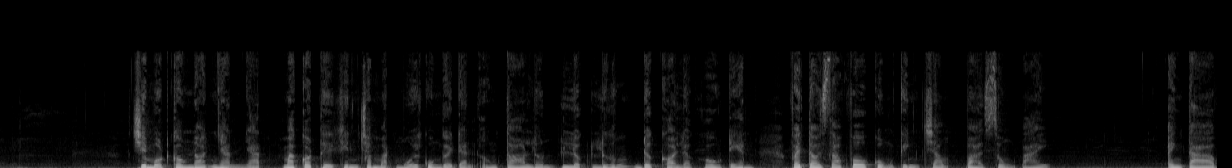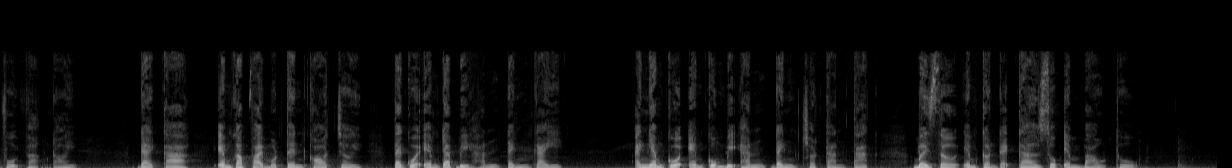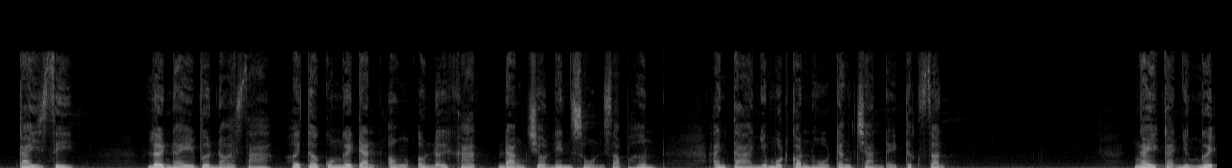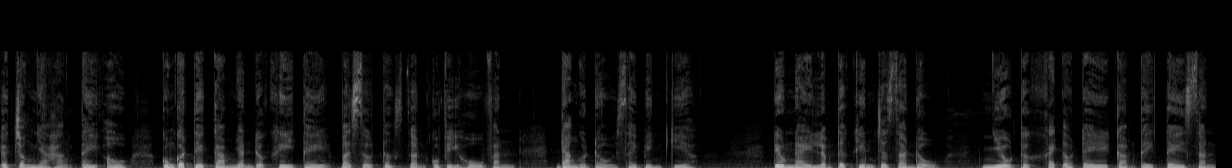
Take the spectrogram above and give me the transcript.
Chỉ một câu nói nhàn nhạt, mà có thể khiến cho mặt mũi của người đàn ông to lớn lực lưỡng được gọi là gấu đen phải tỏ ra vô cùng kính trọng và sùng bái. Anh ta vội vàng nói, Đại ca, em gặp phải một tên khó chơi, tay của em đã bị hắn đánh gáy. Anh em của em cũng bị hắn đánh cho tan tác, bây giờ em cần đại ca giúp em báo thù. Cái gì? Lời này vừa nói ra, hơi thở của người đàn ông ở nơi khác đang trở nên sồn dập hơn. Anh ta như một con hổ đang tràn đầy tức giận. Ngay cả những người ở trong nhà hàng Tây Âu cũng có thể cảm nhận được khí thế và sự tức giận của vị Hồ Văn đang ở đầu dây bên kia. Điều này lập tức khiến cho gia đầu nhiều thực khách ở đây cảm thấy tê dần.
